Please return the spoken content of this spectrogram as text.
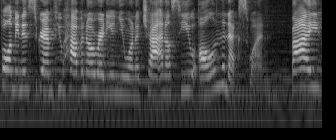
Follow me on Instagram if you haven't already and you want to chat, and I'll see you all in the next one. Bye!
